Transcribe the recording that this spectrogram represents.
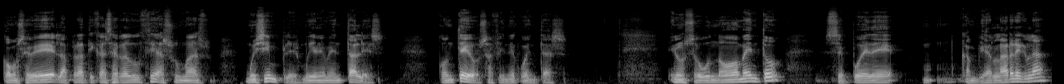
Como se ve, la práctica se reduce a sumas muy simples, muy elementales, conteos a fin de cuentas. En un segundo momento se puede cambiar la regla,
